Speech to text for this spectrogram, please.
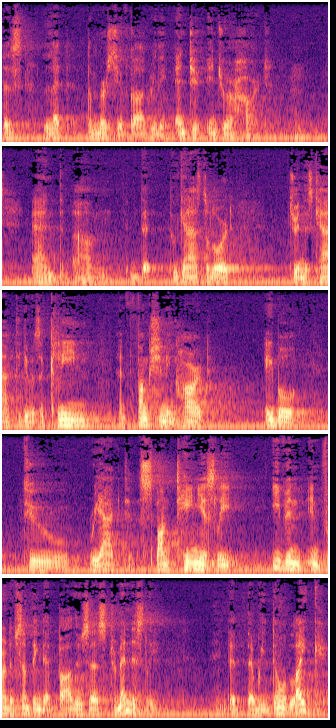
Let us let the mercy of God really enter into our heart, and um, that we can ask the Lord during this camp to give us a clean and functioning heart, able to react spontaneously, even in front of something that bothers us tremendously, that, that we don't like.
